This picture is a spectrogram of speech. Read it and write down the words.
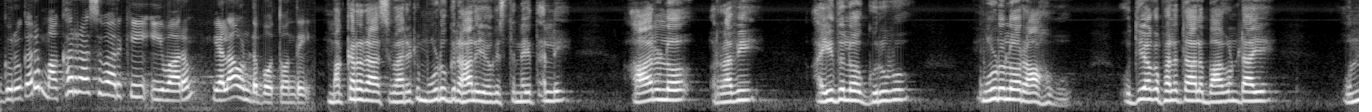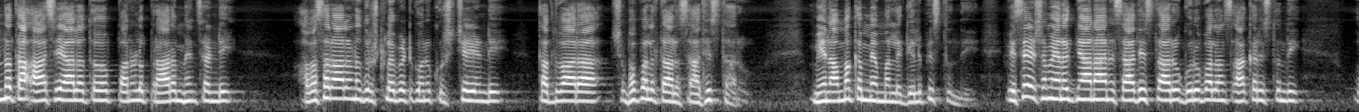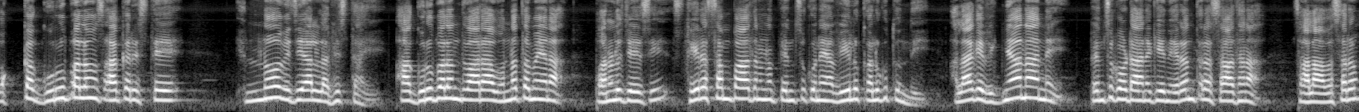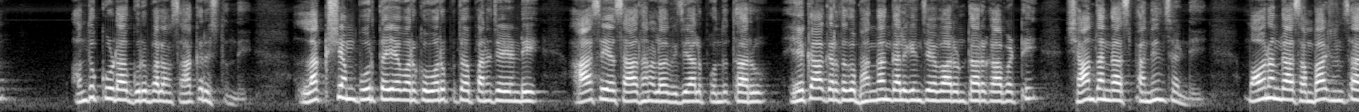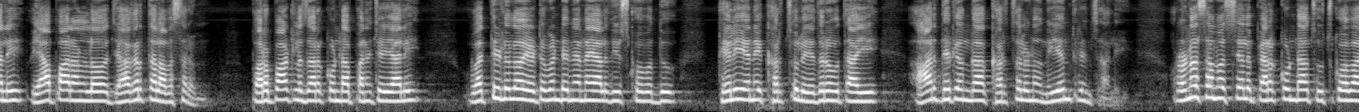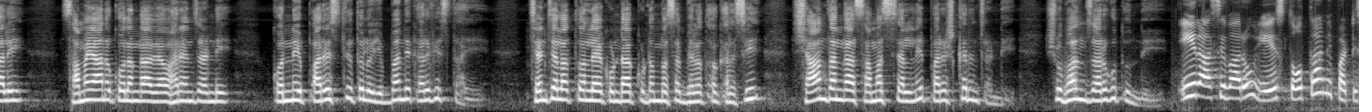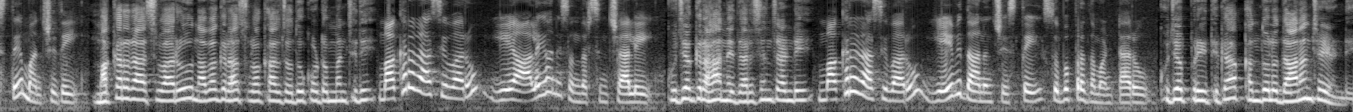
గురుగారు మకర రాశి వారికి ఈ వారం ఎలా ఉండబోతోంది? మకర రాశి వారికి మూడు గ్రహాలు యోగిస్తున్నాయి తల్లి. ఆరులో రవి ఐదులో గురువు మూడులో రాహువు. ఉద్యోగ ఫలితాలు బాగుంటాయి. ఉన్నత ఆశయాలతో పనులు ప్రారంభించండి. అవసరాలను దృష్టిలో పెట్టుకొని కృషి చేయండి. తద్వారా శుభ ఫలితాలు సాధిస్తారు. మీ నమ్మకం మిమ్మల్ని గెలిపిస్తుంది. విశేషమైన జ్ఞానాన్ని సాధిస్తారు. గురుబలం సహకరిస్తుంది. ఒక్క గురుబలం సహకరిస్తే ఎన్నో విజయాలు లభిస్తాయి. ఆ గురుబలం ద్వారా ఉన్నతమైన పనులు చేసి స్థిర సంపాదనను పెంచుకునే వీలు కలుగుతుంది. అలాగే విజ్ఞానాన్ని పెంచుకోవడానికి నిరంతర సాధన చాలా అవసరం. అందుకు కూడా గురుబలం సహకరిస్తుంది. లక్ష్యం పూర్తయ్యే వరకు ఓర్పుతో పనిచేయండి. ఆశయ సాధనలో విజయాలు పొందుతారు. ఏకాగ్రతకు భంగం కలిగించే వారు ఉంటారు కాబట్టి శాంతంగా స్పందించండి. మౌనంగా సంభాషించాలి. వ్యాపారంలో జాగ్రత్తలు అవసరం. పొరపాట్లు జరగకుండా పనిచేయాలి ఒత్తిడిలో ఎటువంటి నిర్ణయాలు తీసుకోవద్దు. తెలియని ఖర్చులు ఎదురవుతాయి. ఆర్థికంగా ఖర్చులను నియంత్రించాలి. రుణ సమస్యలు పెరగకుండా చూసుకోవాలి. సమయానుకూలంగా వ్యవహరించండి. కొన్ని పరిస్థితులు ఇబ్బంది కలిగిస్తాయి. చంచలత్వం లేకుండా కుటుంబ సభ్యులతో కలిసి శాంతంగా సమస్యల్ని పరిష్కరించండి. శుభం జరుగుతుంది. ఈ రాశి వారు ఏ స్తోత్రాన్ని పఠిస్తే మంచిది? మకర రాశి వారు నవగ్రహ శ్లోకాలు చదువుకోవటం మంచిది. మకర రాశి వారు ఏ ఆలయాన్ని సందర్శించాలి? కుజగ్రహాన్ని దర్శించండి. మకర రాశి వారు ఏ విధానం చేస్తే శుభప్రదం అంటారు? కుజప్రీతిగా కందులు దానం చేయండి.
